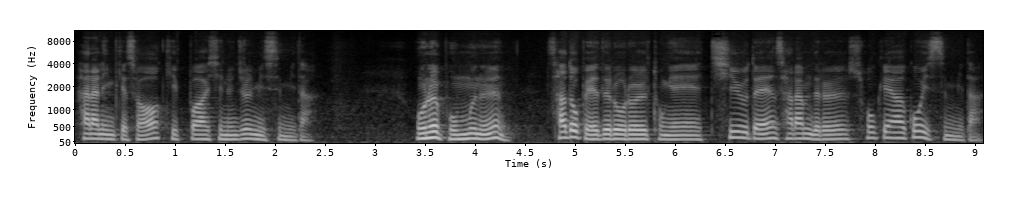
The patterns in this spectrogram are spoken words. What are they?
하나님께서 기뻐하시는 줄 믿습니다. 오늘 본문은 사도 베드로를 통해 치유된 사람들을 소개하고 있습니다.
